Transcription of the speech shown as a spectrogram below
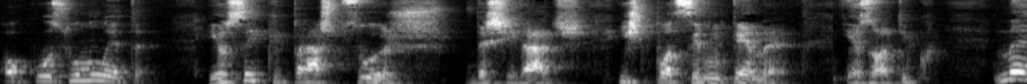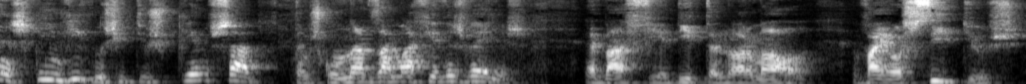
ou com a sua muleta. Eu sei que para as pessoas das cidades isto pode ser um tema exótico, mas quem vive nos sítios pequenos sabe. Estamos condenados à máfia das velhas. A máfia dita normal vai aos sítios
